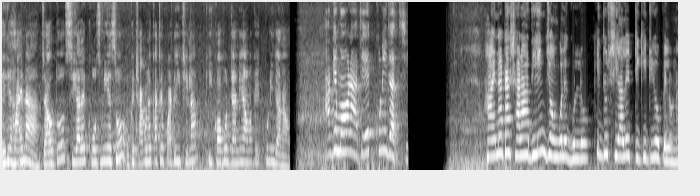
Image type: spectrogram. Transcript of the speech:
এই যে হায়না, যাও তো, শিয়ালের খোঁজ নিয়ে এসো। ওকে ছাগলের কাছে পাঠিয়েছিলাম। কি খবর জানিয়ে আমাকে এক্ষুনি জানাও। আগে মহারাজ, এক্ষুনি যাচ্ছি। হায়নাটা সারা দিন জঙ্গলে ঘুরলো, কিন্তু শিয়ালের টিকিটিও পেল না।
